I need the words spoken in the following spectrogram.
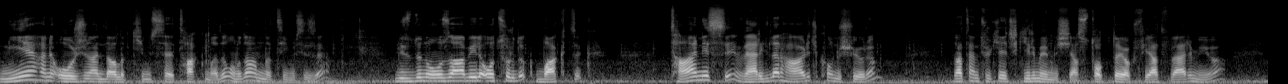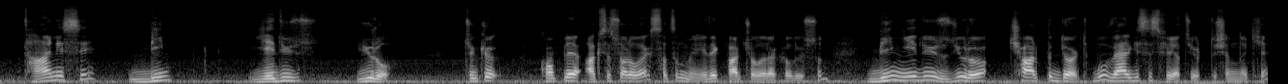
niye hani orijinalde alıp kimse takmadı onu da anlatayım size. Biz dün Oğuz abiyle oturduk, baktık. Tanesi vergiler hariç konuşuyorum. Zaten Türkiye hiç girmemiş ya stokta yok fiyat vermiyor. Tanesi 1700 euro. Çünkü komple aksesuar olarak satılmıyor. Yedek parça olarak alıyorsun. 1700 euro çarpı 4. Bu vergisiz fiyatı yurt dışındaki.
